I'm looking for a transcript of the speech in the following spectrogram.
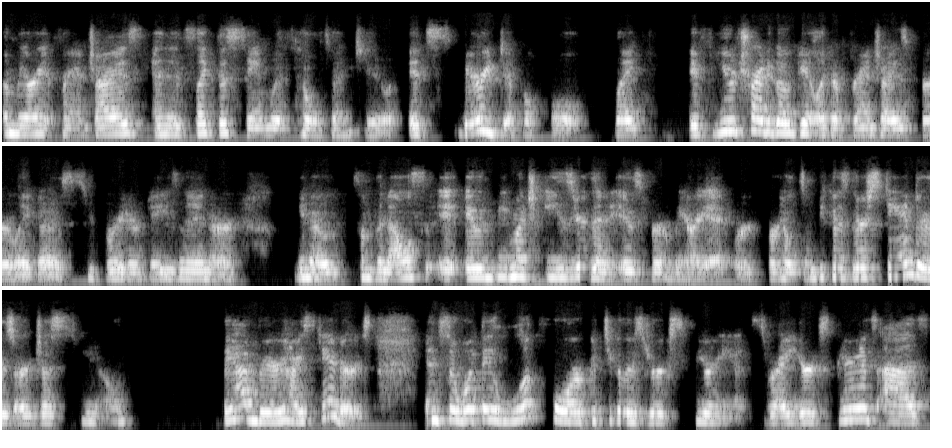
a marriott franchise and it's like the same with hilton too it's very difficult. Like if you try to go get like a franchise for like a super 8 or Days Inn or you know something else it, it, would be much easier than it is for marriott or for hilton because their standards are just you know they have very high standards. And so what they look for particularly is your experience, right? Your experience as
